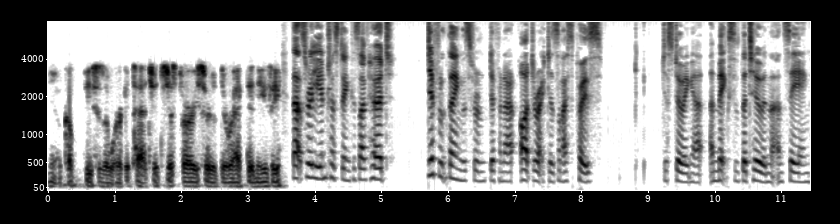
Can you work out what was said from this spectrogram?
you know a couple pieces of work attached. It's just very sort of direct and easy. That's really interesting because I've heard different things from different art directors, and I suppose just doing a, a mix of the two and, and seeing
